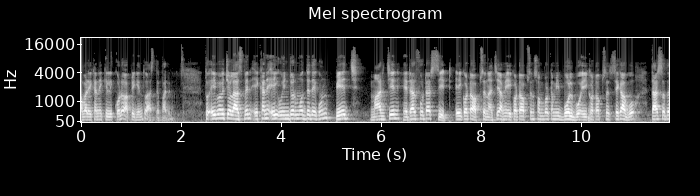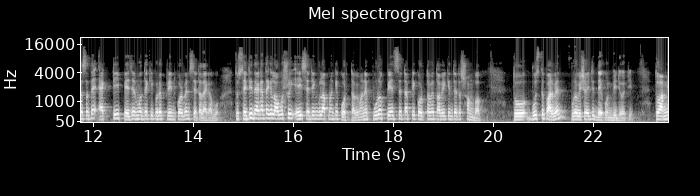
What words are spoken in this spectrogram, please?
আবার এখানে ক্লিক করেও আপনি কিন্তু আসতে পারেন। তো এইভাবে চলে আসবেন। এখানে এই উইন্ডোর মধ্যে দেখুন page margin, header, footer, sheet, এই কটা অপশান আছে। আমি এই কটা অপশান সম্পর্কে আমি বলব, এই কটা অপশান শেখাবো। তার সাথে সাথে একটি পেজের মধ্যে কি করে প্রিন্ট করবেন সেটা দেখাবো। তো সেটি দেখাতে গেলে অবশ্যই এই সেটিংগুলো আপনাকে করতে হবে। মানে পুরো পেজ সেট করতে হবে, তবেই কিন্তু এটা সম্ভব। তো বুঝতে পারবেন পুরো বিষয়টি, দেখুন ভিডিওটি। তো আমি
